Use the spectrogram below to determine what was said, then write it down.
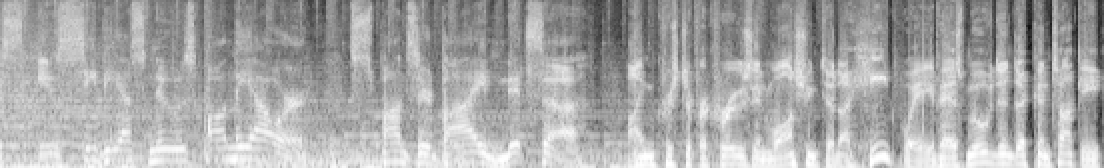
This is CBS News on the Hour, sponsored by NHTSA. I'm Christopher Cruz in Washington. A heat wave has moved into Kentucky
